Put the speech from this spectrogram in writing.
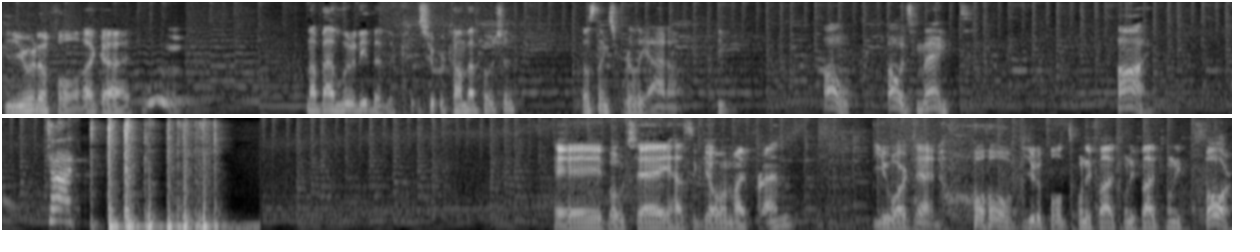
Beautiful, that guy. Ooh. Not bad loot either. The super combat potion, those things really add up. Oh, oh, it's Manked. Hi. Attack! Hey, Bote, how's it going, my friend? You are dead. Oh, beautiful. 25, 25, 24.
